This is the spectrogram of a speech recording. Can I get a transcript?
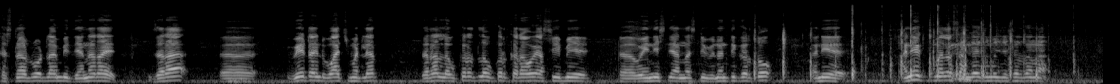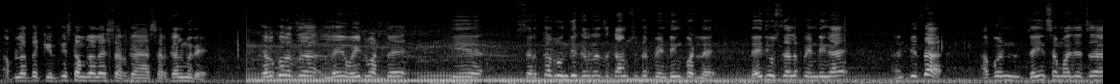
खसनाळ रोडला आम्ही देणार आहेत जरा वेट अँड वॉच म्हटल्यात. जरा लवकरात लवकर करावे अशी मी अ, अन्नासनी विनंती करतो. आणि अनेक मला सांगायचं म्हणजे सरदाना आपला तर कीर्तिस्तंभ झाला आहे सरकार सर्कलमध्ये. खरोखरच लय वाईट वाटतंय की सर्कल रुंदीकरणाचं कामसुद्धा पेंडिंग पडलं आहे लय दिवस झालं पेंडिंग आहे. आणि तिथं आपण जैन समाजाचा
